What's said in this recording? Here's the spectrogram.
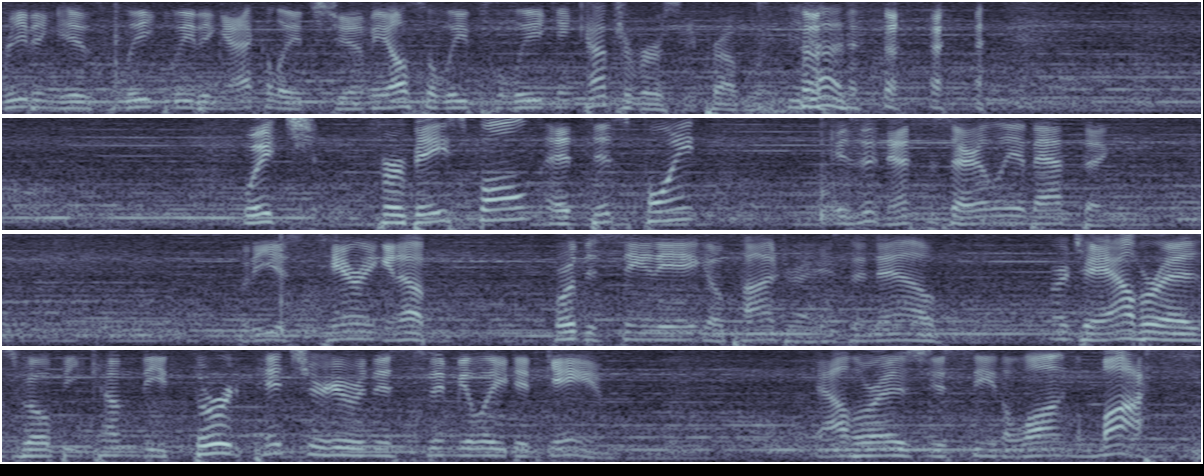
reading his league-leading accolades, Jim. He also leads the league in controversy, probably. He does. which for baseball at this point isn't necessarily a bad thing. But he is tearing it up for the San Diego Padres, and now RJ Alvarez will become the third pitcher here in this simulated game. Alvarez, you see the long moss,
